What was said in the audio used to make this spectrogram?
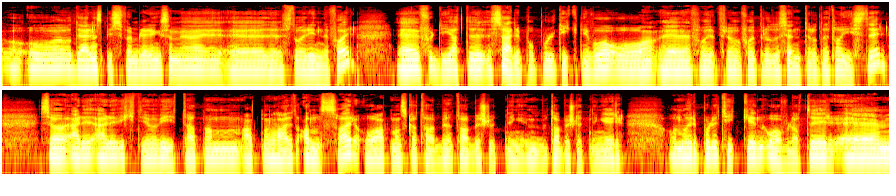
og, og det er en spissformulering som jeg eh, står inne for. Eh, fordi at eh, særlig på politikknivå og eh, for, for, for produsenter og detaljister, så er det, er det viktig å vite at man, at man har et ansvar, og at man skal ta, ta, beslutning, ta beslutninger. Og når politikken overlater eh,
